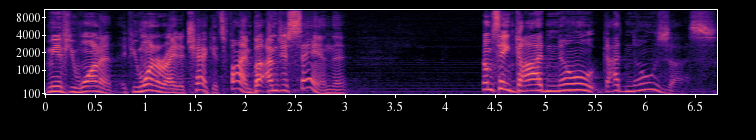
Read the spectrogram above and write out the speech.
I mean, if you want to, if you want to write a check, it's fine. But I'm just saying that. I'm saying God know, God knows us.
